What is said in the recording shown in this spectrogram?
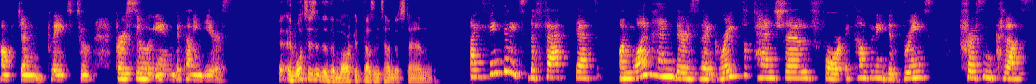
Compugen plates to pursue in the coming years. And what is it that the market doesn't understand? I think that it's the fact that on one hand, there's a great potential for a company that brings first in class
